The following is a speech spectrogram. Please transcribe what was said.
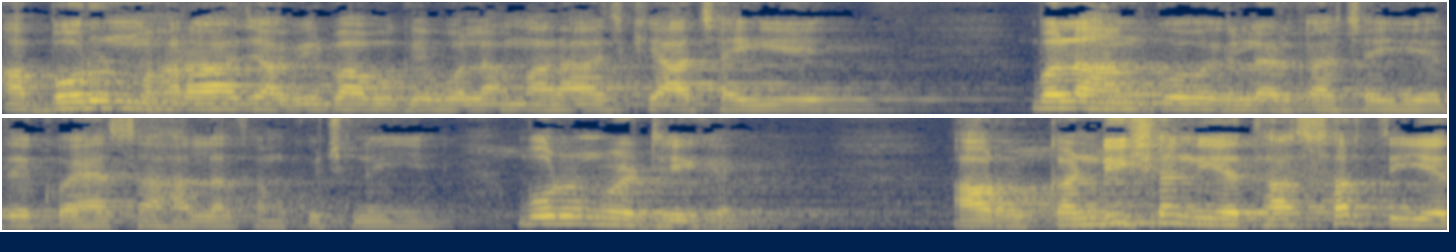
अब वरुण महाराज आविर्भाव के बोला, महाराज, क्या चाहिए? बोला, हमको एक लड़का चाहिए, देखो ऐसा हालत, हम कुछ नहीं है। वरुण बोले, ठीक है। और कंडीशन ये था, शर्त ये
